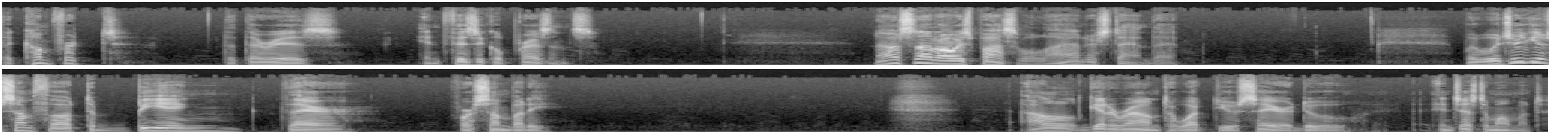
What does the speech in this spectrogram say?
The comfort that there is in physical presence. Now, it's not always possible, I understand that. But would you give some thought to being there for somebody? I'll get around to what you say or do in just a moment.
